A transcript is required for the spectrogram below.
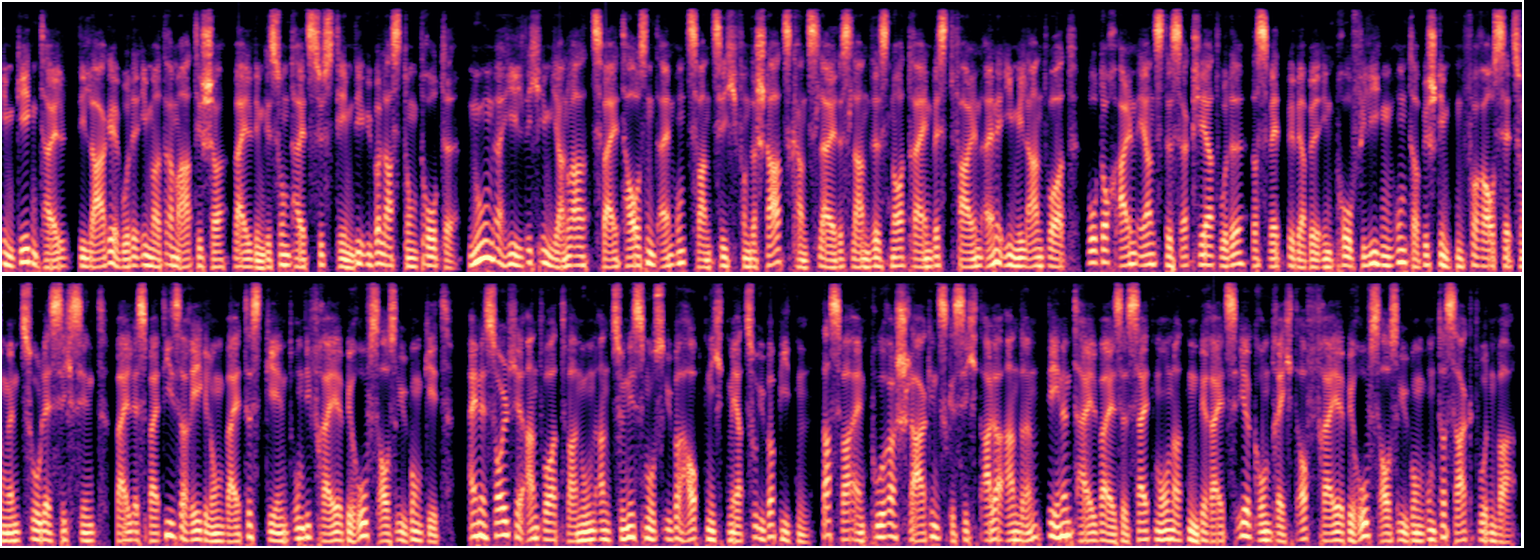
Im Gegenteil, die Lage wurde immer dramatischer, weil dem Gesundheitssystem die Überlastung drohte. Nun erhielt ich im Januar 2021 von der Staatskanzlei des Landes Nordrhein-Westfalen eine E-Mail-Antwort, wo doch allen Ernstes erklärt wurde, dass Wettbewerbe in Profiligen unter bestimmten Voraussetzungen zulässig sind, weil es bei dieser Regelung weitestgehend um die freie Berufsausübung geht. Eine solche Antwort war nun an Zynismus überhaupt nicht mehr zu überbieten. Das war ein purer Schlag ins Gesicht aller anderen, denen teilweise seit Monaten bereits ihr Grundrecht auf freie Berufsausübung untersagt gesagt wurden war.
